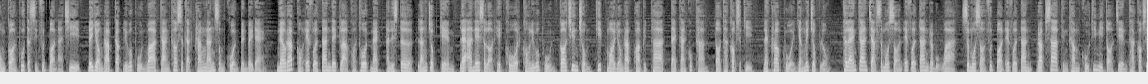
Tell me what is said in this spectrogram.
องค์กรผู้ตัดสินฟุตบอลอาชีพ ได้ยอมรับกับลิเวอร์พูลว่าการเข้าสกัดครั้งนั้นสมควรเป็นใบแดง แนวรับของเอฟเวอร์ตันได้กล่าวขอโทษแม็กอลิสเตอร์ หลังจบเกม และอาเน่สลอตเฮดโค้ดของลิเวอร์พูลก็ชื่นชมที่มอยอมรับความผิดพลาด แต่การคุกคามต่อทาคอฟสกีและครอบครัวยังไม่จบลง แถลงการจากสโมสรเอฟเวอร์ตันระบุว่า สโมสรฟุตบอลเอฟเวอร์ตันรับทราบถึงคำขู่ที่มีต่อเจมส์ทาคอฟส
